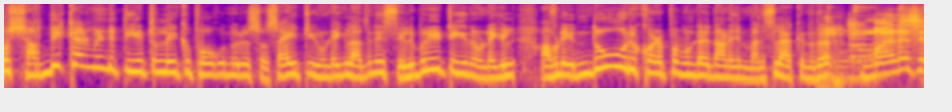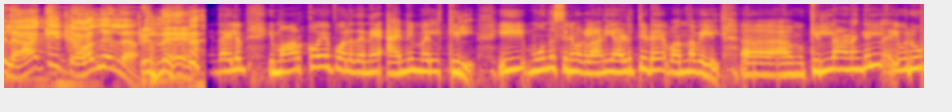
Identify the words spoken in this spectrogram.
അപ്പോൾ ഛർദ്ദിക്കാൻ വേണ്ടി തിയേറ്ററിലേക്ക് പോകുന്ന ഒരു സൊസൈറ്റി ഉണ്ടെങ്കിൽ അതിനെ സെലിബ്രേറ്റ് ചെയ്യുന്നുണ്ടെങ്കിൽ അവിടെ എന്തോ ഒരു കുഴപ്പമുണ്ട് എന്നാണ് ഞാൻ മനസ്സിലാക്കുന്നത്. മനസ്സിലാക്കി കളഞ്ഞല്ല. പിന്നെ? എന്തായാലും ഈ മാർക്കോയെ പോലെ തന്നെ അനിമൽ കിൽ ഈ മൂന്ന് സിനിമകളാണ് ഈ അടുത്തിടെ വന്നവയിൽ. കില്ലാണെങ്കിൽ ഒരു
